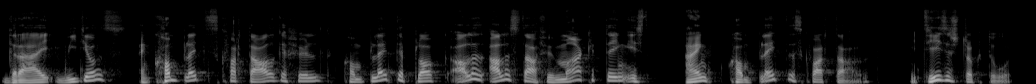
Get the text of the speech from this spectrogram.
drei Videos, ein komplettes Quartal gefüllt, komplette Blog, alles, alles da. Für Marketing ist ein komplettes Quartal mit dieser Struktur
